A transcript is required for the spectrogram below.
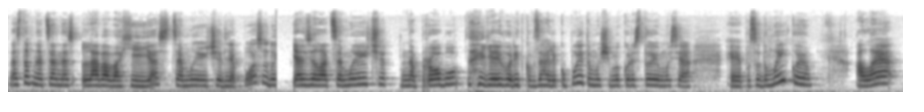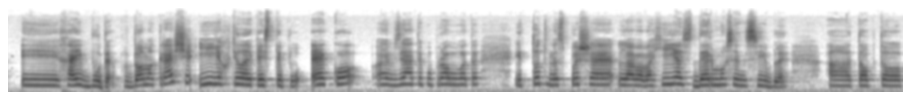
Наступне це в нас lavavajillas, це миюче для посуду. Я взяла це миюче на пробу. Я його рідко взагалі купую, тому що ми користуємося е, посудомийкою. Але і хай буде вдома краще. І я хотіла якесь типу еко е, взяти, попробувати. І тут в нас пише lavavajillas dermosensible. А, тобто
